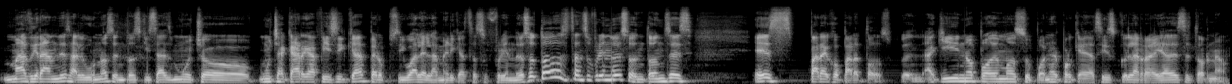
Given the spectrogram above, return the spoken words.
más grandes algunos, entonces quizás mucho, mucha carga física, pero pues igual el América está sufriendo eso. Todos están sufriendo eso, entonces es parejo para todos. Aquí no podemos suponer porque así es la realidad de este torneo.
